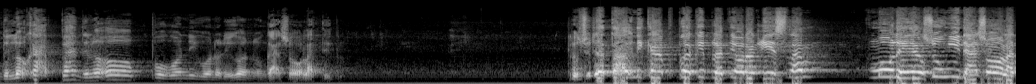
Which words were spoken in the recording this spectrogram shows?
Delok Ka'bah, delok opo kon niku ngono kono, enggak salat itu. Lo sudah tahu ini Ka'bah kiblatnya orang Islam, mulai yang sungi dah salat.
